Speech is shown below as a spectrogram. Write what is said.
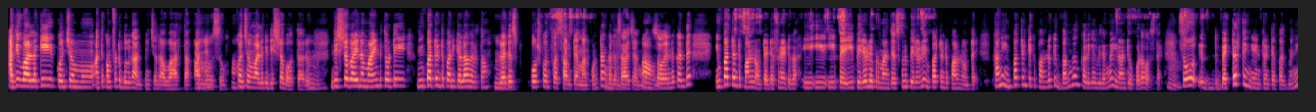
అది వాళ్ళకి కొంచెం అంత కంఫర్టబుల్గా అనిపించదు ఆ వార్త ఆ. న్యూస్. కొంచెం వాళ్ళకి డిస్టర్బ్ అవుతారు. డిస్టర్బ్ అయిన మైండ్ తోటి ఇంపార్టెంట్ పనికి ఎలా వెళ్తాం. Latest postpone for some time అనుకుంటాం కదా. సహజంగా. సో ఎందుకంటే ఇంపార్టెంట్ పనులు ఉంటాయి డెఫినెట్గా ఈ ఈ ఈ pe- ఈ పీరియడ్ ఇప్పుడు మనం తెలుసుకున్న పీరియడ్లో ఇంపార్టెంట్ పనులు ఉంటాయి కానీ ఇంపార్టెంట్ పనులకి భంగం కలిగే విధంగా ఇలాంటివి కూడా వస్తాయి. సో బెటర్ థింగ్ ఏంటంటే పద్మిని.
